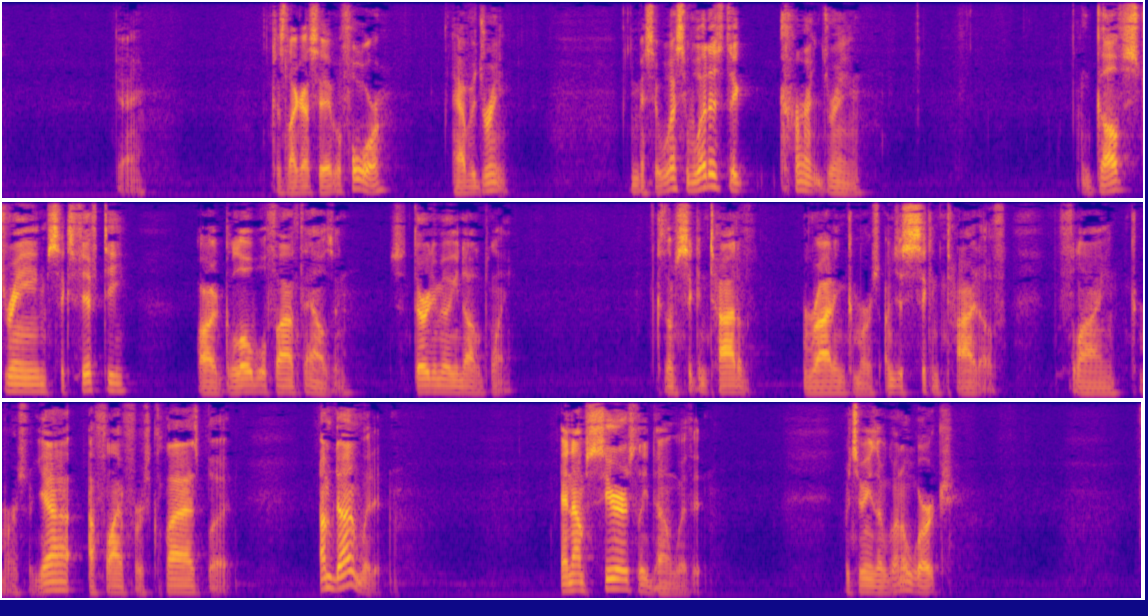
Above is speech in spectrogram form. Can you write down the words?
Okay. Because, like I said before, have a dream. You may say, Wes, what is the current dream? Gulfstream 650 or Global 5000? It's a $30 million plane. Because I'm sick and tired of riding commercial. I'm just sick and tired of flying commercial. Yeah, I fly first class, but I'm done with it. And I'm seriously done with it which means I'm going to work.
